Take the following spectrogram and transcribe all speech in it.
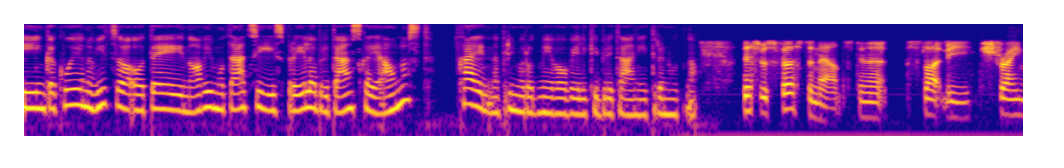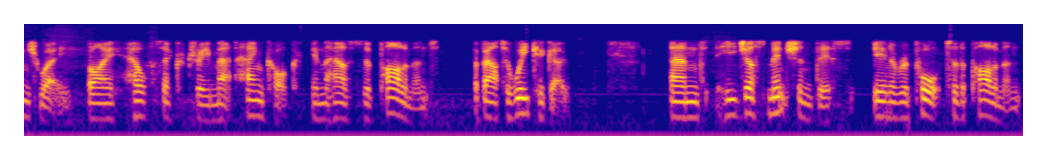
In kako je novico o tej novi mutaciji sprejela britanska javnost? Kaj, na primer, odmeva v Veliki Britaniji trenutno? Slightly strange way by Health Secretary Matt Hancock in the Houses of Parliament about a week ago. And he just mentioned this in a report to the Parliament.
